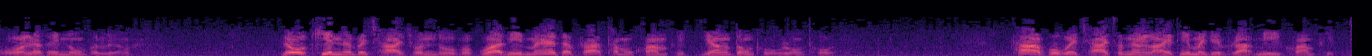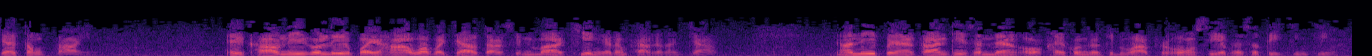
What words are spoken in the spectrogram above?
หัวแล้วให้นุ่งผ้าเหลือง แล้วก็เคี่ยนให้ประชาชนดูบอกว่านี่แม้แต่พระทำความผิดยังต้องถูกลงโทษ ถ้าผู้ประชาชนนั้นหลายที่ไม่ได้พระมีความผิดจะต้องตาย ไอ้ข่าวนี้ก็เลยไปหาว่าพระเจ้าตากสินบ้าเคี่ยงกันทั้งพระกันทั้งเจ้าอันนี้เป็นอาการที่แสดงออกให้คนก็คิดว่าพระองค์เสียพระสติจริง ๆ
